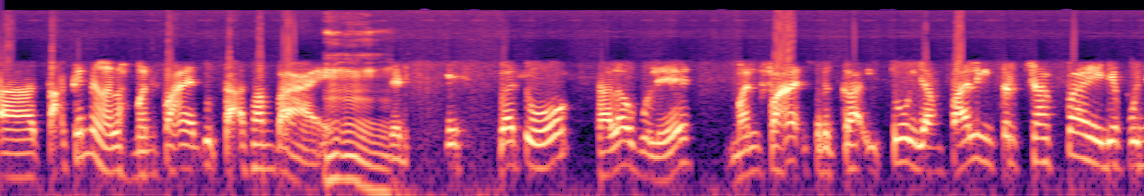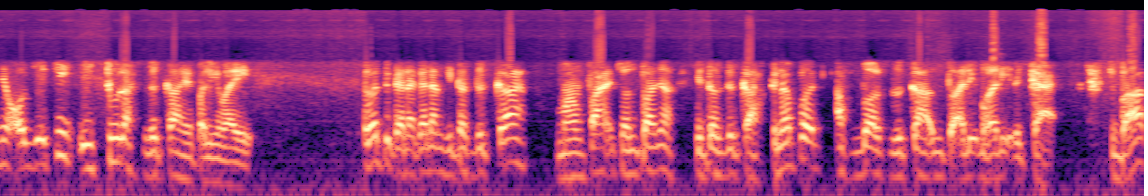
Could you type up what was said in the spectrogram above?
uh, tak kenalah manfaat tu tak sampai. Hmm. Jadi sebab tu kalau boleh manfaat sedekah itu yang paling tercapai dia punya objektif itulah sedekah yang paling baik. Sebab tu kadang-kadang kita sedekah manfaat contohnya kita sedekah. Kenapa afdal sedekah untuk adik-beradik dekat? Sebab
